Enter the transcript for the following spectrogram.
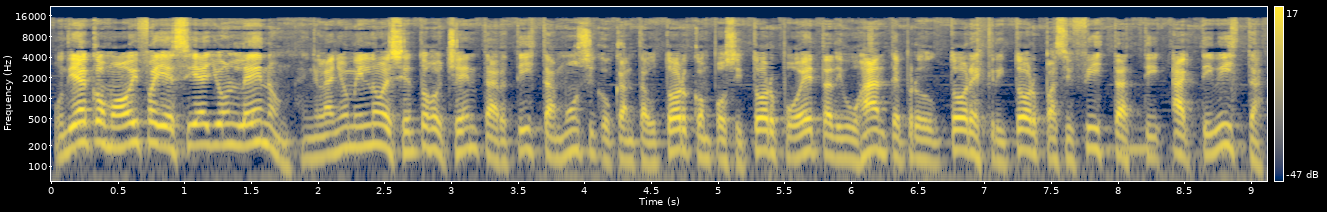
Un día como hoy fallecía John Lennon en el año 1980, artista, músico, cantautor, compositor, poeta, dibujante, productor, escritor, pacifista, activista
